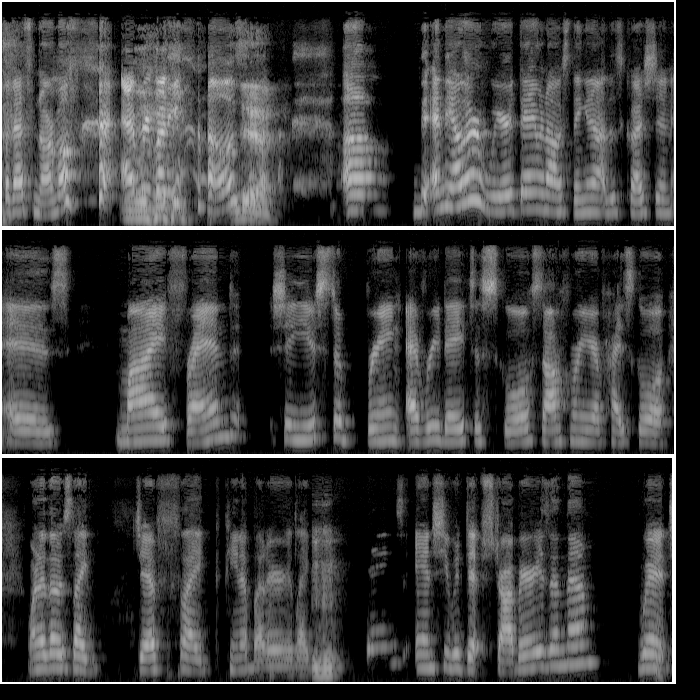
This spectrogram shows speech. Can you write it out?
But that's normal for everybody else. Yeah. Um, the, and the other weird thing when I was thinking about this question is my friend, she used to bring every day to school, sophomore year of high school, one of those like Jif like peanut butter like hmm things, and she would dip strawberries in them, which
